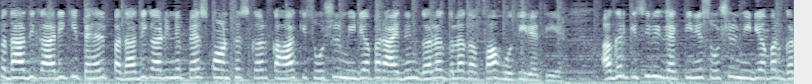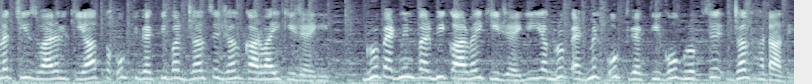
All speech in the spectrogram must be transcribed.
पदाधिकारी की पहल, पदाधिकारी ने प्रेस कॉन्फ्रेंस कर कहा कि सोशल मीडिया पर आए दिन गलत गलत अफवाह होती रहती है। अगर किसी भी व्यक्ति ने सोशल मीडिया पर गलत चीज़ वायरल किया तो उक्त व्यक्ति पर जल्द से जल्द कार्रवाई की जाएगी। ग्रुप एडमिन पर भी कार्रवाई की जाएगी या ग्रुप एडमिन उक्त व्यक्ति को ग्रुप से जल्द हटा दे।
